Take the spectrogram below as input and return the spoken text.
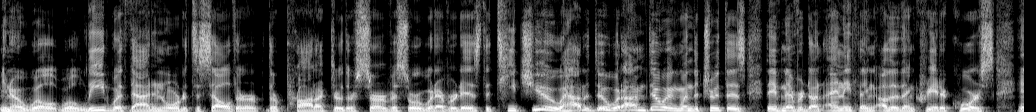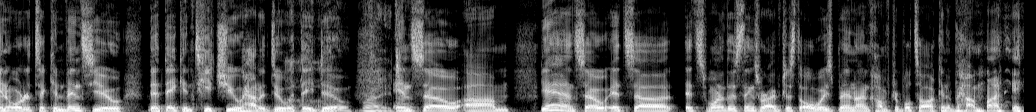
you know, will will lead with that in order to sell their their product or their service or whatever it is to teach you how to do what I'm doing. When the truth is, they've never done anything other than create a course in order to convince you that they can teach you how to do what they do. Oh, right. And so, um, yeah, and so it's uh, it's one of those things where I've just always been uncomfortable talking about money.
